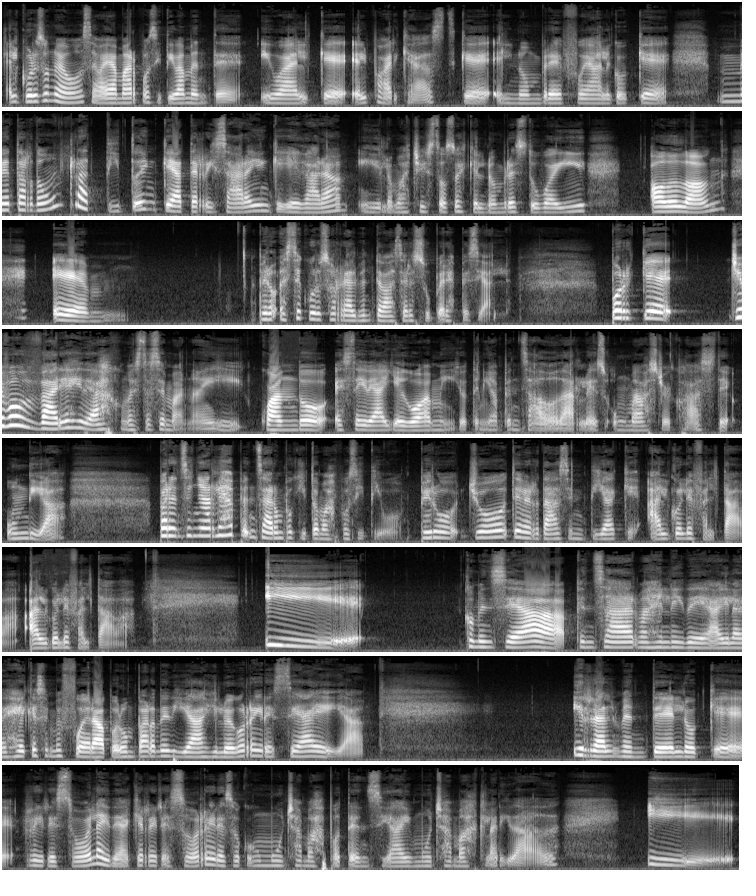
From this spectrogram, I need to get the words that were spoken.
El curso nuevo se va a llamar positivamente, igual que el podcast, que el nombre fue algo que me tardó un ratito en que aterrizara y en que llegara, y lo más chistoso es que el nombre estuvo ahí all along. Em, pero este curso realmente va a ser súper especial, porque Llevo varias ideas con esta semana y cuando esta idea llegó a mí yo tenía pensado darles un masterclass de un día para enseñarles a pensar un poquito más positivo, pero yo de verdad sentía que algo le faltaba, algo le faltaba. Y comencé a pensar más en la idea y la dejé que se me fuera por un par de días y luego regresé a ella Y realmente lo que regresó, la idea que regresó, regresó con mucha más potencia y mucha más claridad. Y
